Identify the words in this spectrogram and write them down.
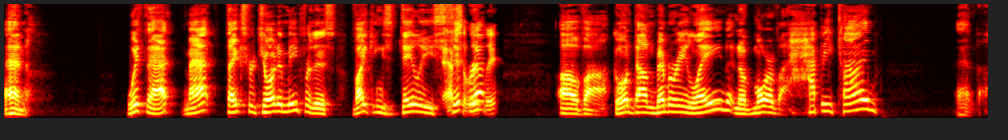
And with that, Matt, thanks for joining me for this Vikings daily sit Absolutely. rep of uh, going down memory lane and of more of a happy time. And uh,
